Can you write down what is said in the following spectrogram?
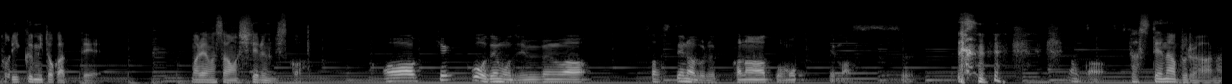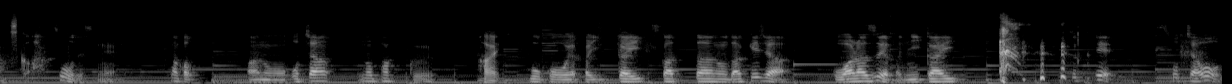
取り組みとかって、丸山さんはしてるんですか？ああ、結構でも自分はサステナブルかなと思ってます。なんか、サステナブラーなんですか？そうですね。なんか、あの、お茶のパックはい。をこう、やっぱり1回使ったのだけじゃ終わらず、やっぱ2回作って、そ茶を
